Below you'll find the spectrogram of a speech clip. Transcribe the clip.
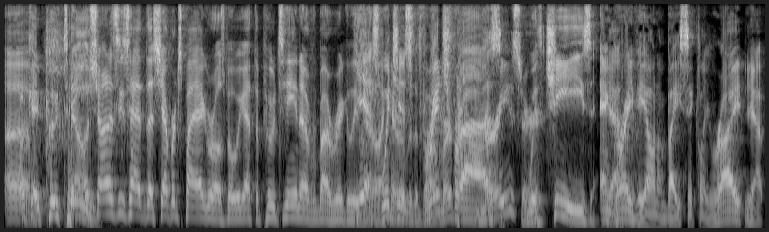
Um, okay, Poutine. No, O'Shaughnessy's had the shepherd's pie egg rolls, but we got the poutine over by Wrigleyville. yes, I which is remember the bar. French Mur- fries Murray's or? with cheese and Yeah. gravy on them, basically, right? Yep.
